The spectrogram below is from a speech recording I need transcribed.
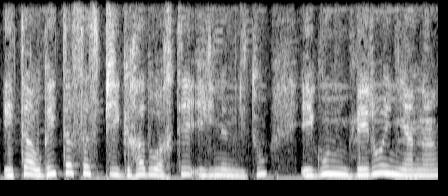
eta hogeita zazpi gradu arte eginen ditu, egun beroenian.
